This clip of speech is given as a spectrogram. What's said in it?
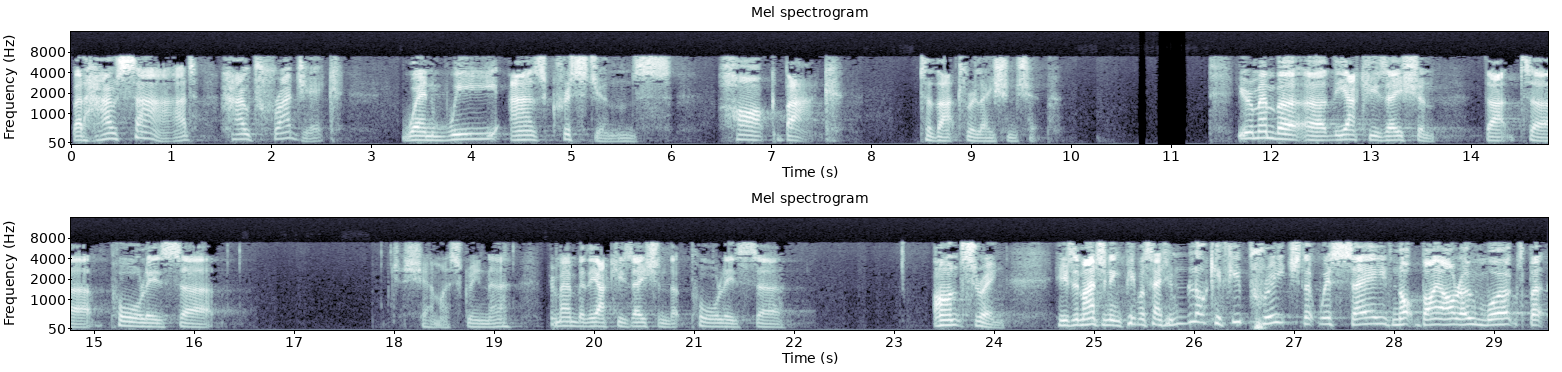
But how sad, how tragic when we as Christians hark back to that relationship. You remember uh, the accusation that uh, Paul is uh, Just share my screen there. Remember the accusation that Paul is uh, answering. He's imagining people saying to him, look, if you preach that we're saved not by our own works, but,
